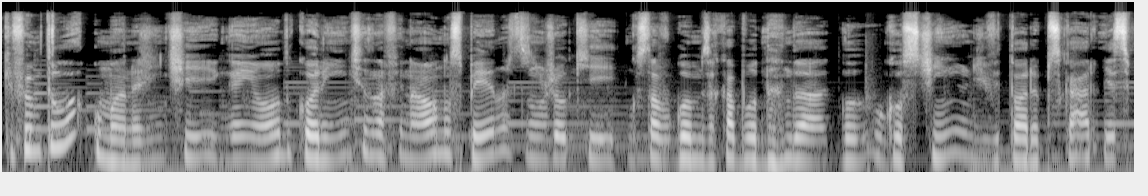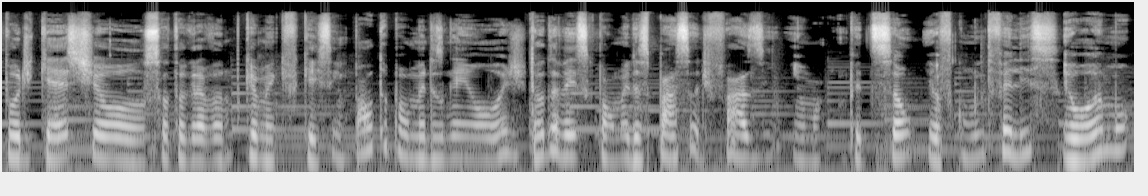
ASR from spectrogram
Que foi muito louco, mano. A gente ganhou do Corinthians na final, nos pênaltis. Um jogo que Gustavo Gomes acabou dando a, o gostinho de vitória pros caras. E esse podcast eu só tô gravando porque eu meio que fiquei sem pauta. O Palmeiras ganhou hoje. Toda vez que o Palmeiras passa de fase em uma competição, eu fico muito feliz feliz. Eu amo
